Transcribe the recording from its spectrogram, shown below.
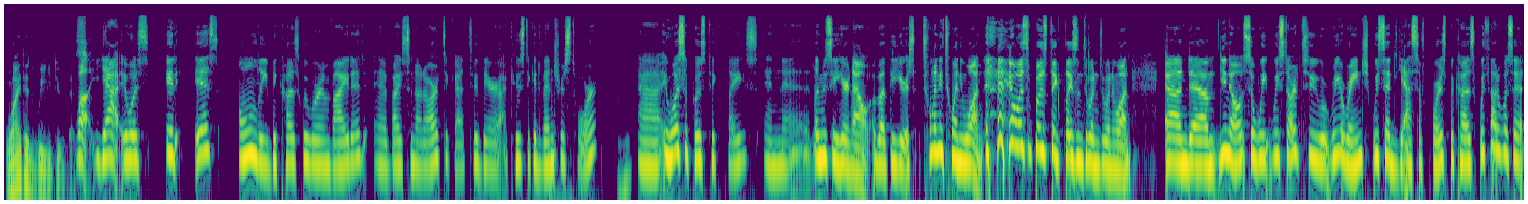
why did we do this? Well, yeah, it was. It is only because we were invited uh, by Sonata Arctica to their acoustic adventures tour. Uh, it was supposed to take place in. Uh, let me see here now about the years 2021. it was supposed to take place in 2021, and um, you know, so we we started to rearrange. We said yes, of course, because we thought it was a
